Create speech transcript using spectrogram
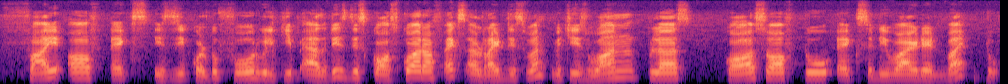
phi of x is equal to 4 will keep as it is. This cos square of x i'll write this one which is 1 plus cos of 2x divided by 2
